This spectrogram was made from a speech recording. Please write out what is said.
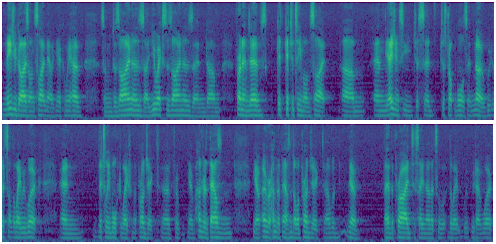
need you guys on site now. You know, can we have some designers, uh, UX designers, and um, front end devs? Get, get your team on site. Um, and the agency just said, just dropped the ball and said, no, we, that's not the way we work, and literally walked away from the project uh, for you know, hundred thousand, you know, over a hundred thousand dollar project. Uh, would, you know, they had the pride to say, no, that's the, way we, don't work.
